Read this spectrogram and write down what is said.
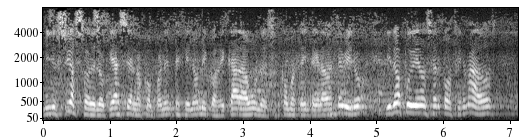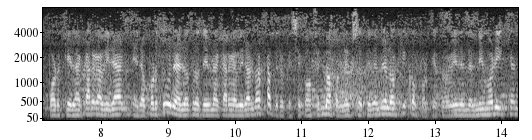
minucioso de lo que hacen los componentes genómicos de cada uno, es decir, cómo está integrado este virus, y dos pudieron ser confirmados porque la carga viral era oportuna, el otro tiene una carga viral baja, pero que se confirma por nexo epidemiológico porque provienen del mismo origen,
